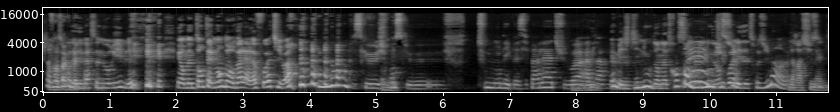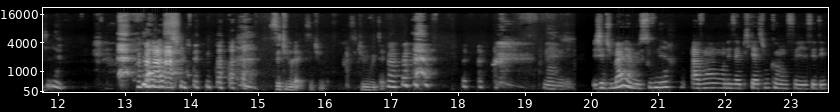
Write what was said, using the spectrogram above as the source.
J'ai l'impression qu'on est des personnes horribles et, et en même temps tellement normales à la fois, tu vois. non parce que je pense que tout le monde est passé par là tu vois Mais à oui. part Ouais, mais je euh, dis nous, dans notre ensemble, Ouais, nous, tu sûr. vois les êtres humains. La race humaine. qui La race humaine. C'est une blague, c'est une blague. C'est une bouteille. Non, mais j'ai du mal à me souvenir avant les applications comment c'était.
